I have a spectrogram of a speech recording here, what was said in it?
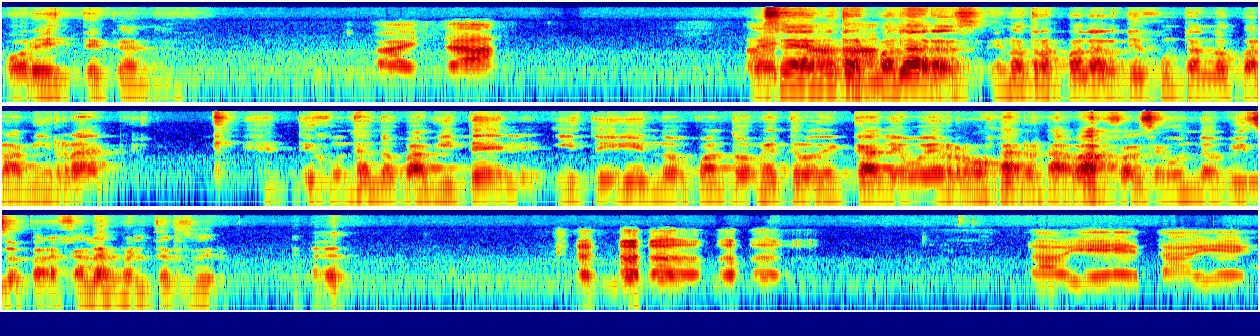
por este canal. Ahí está. O sea, en otras palabras, en otras palabras, estoy juntando para mi rack, estoy juntando para mi tele y estoy viendo cuántos metros de cal le voy a robar abajo al segundo piso para jalarme el tercero. Está bien, está bien.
